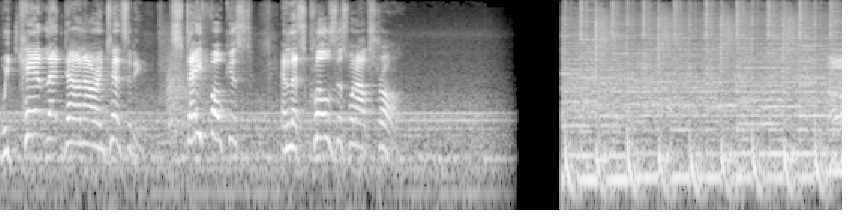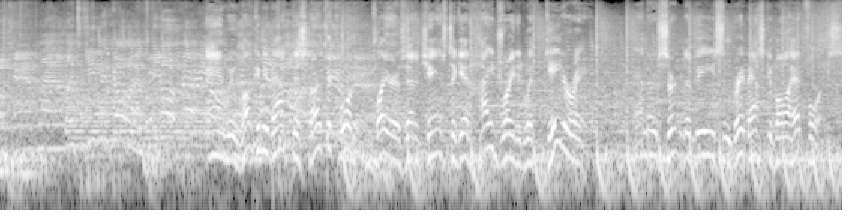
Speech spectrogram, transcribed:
We can't let down our intensity. Stay focused, and let's close this one out strong. And we welcome you back to start the quarter. Players had a chance to get hydrated with Gatorade. And there's certain to be some great basketball ahead for us.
